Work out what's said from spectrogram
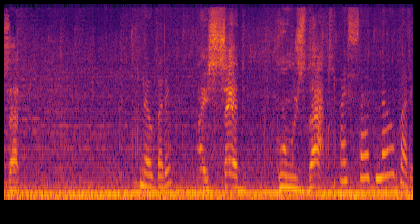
Who's that? Nobody. I said, who's that? I said nobody.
